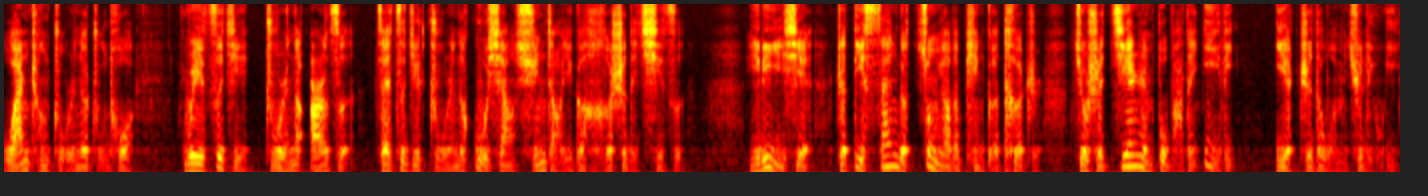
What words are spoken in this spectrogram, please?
完成主人的嘱托。为自己主人的儿子在自己主人的故乡寻找一个合适的妻子，以利以谢这第三个重要的品格特质就是坚韧不拔的毅力，也值得我们去留意。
